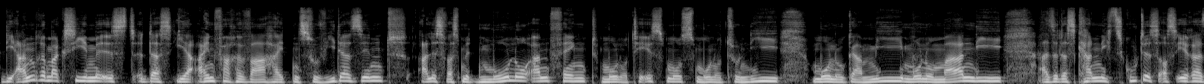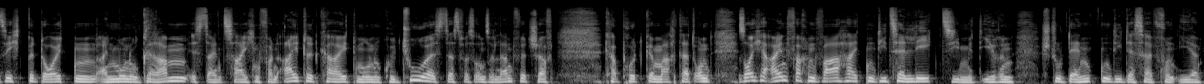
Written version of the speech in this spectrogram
Die andere Maxime ist, dass ihr einfache Wahrheiten zuwider sind. Alles, was mit Mono anfängt, Monotheismus, Monotonie, Monogamie, Monomanie, also das kann nichts Gutes aus ihrer Sicht bedeuten. Ein Monogramm Gramm ist ein Zeichen von Eitelkeit, Monokultur ist das, was unsere Landwirtschaft kaputt gemacht hat. Und solche einfachen Wahrheiten, die zerlegt sie mit ihren Studenten, die deshalb von ihr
